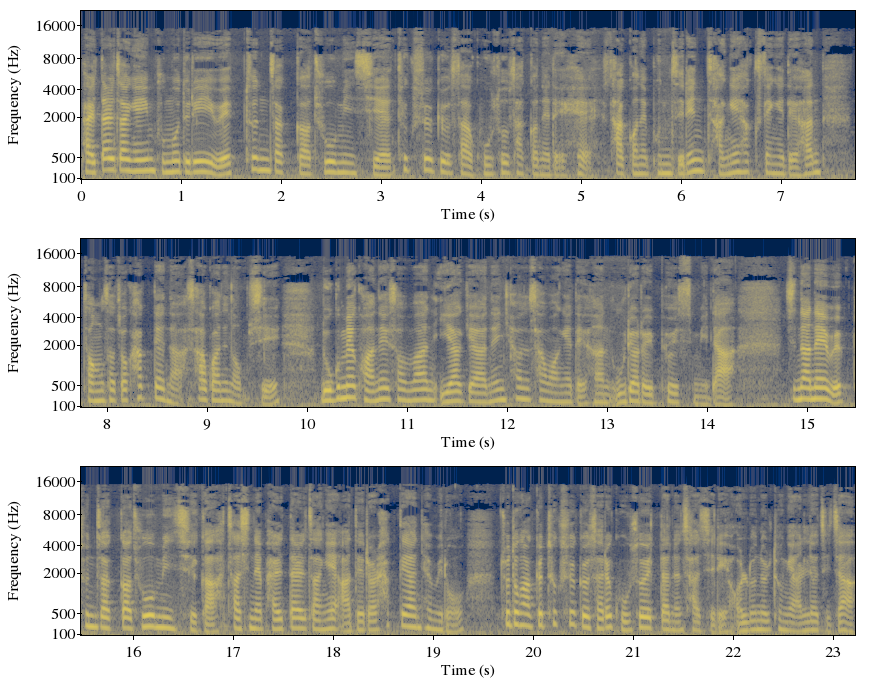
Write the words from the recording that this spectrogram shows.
발달장애인 부모들이 웹툰 작가 주호민 씨의 특수교사 고소 사건에 대해 사건의 본질인 장애 학생에 대한 정서적 학대나 사과는 없이 녹음에 관해서만 이야기하는 현 상황에 대한 우려를 표했습니다. 지난해 웹툰 작가 주호민 씨가 자신의 발달장애 아들을 학대한 혐의로 초등학교 특수교사를 고소했다는 사실이 언론을 통해 알려지자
